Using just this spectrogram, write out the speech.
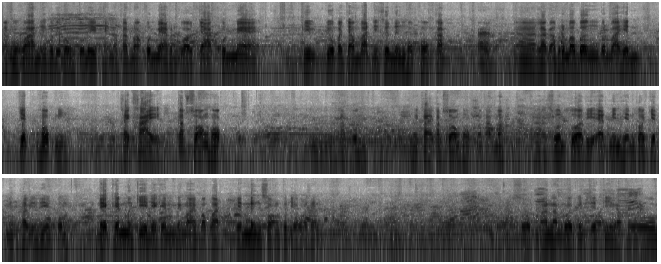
อ่าเมื่อวานเนี่ยบ่ได้ลงตัวเลขให้เนาะครับเนาะคุณแม่เพิ่นก็เว้าจากคุณแม่ที่อยู่ประจำวัดนี่คือ166 ครับเอออ่าแล้วก็เพิ่นมาเบิ่งเพิ่นว่าเห็น 76 นี่คล้ายๆกับ 26อืมครับผมคล้ายๆกับ 26 นะครับเนาะอ่าส่วนตัวที่แอดมินเห็นก็ 71 ครับพี่ผมเด็กเห็นเมื่อกี้เด็กเห็นเด็กน้อยบอกว่าเห็น 12 ตัวเดียวว่าซั่นโศกมานำด้วยเป็นเจ็ดทีครับผม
